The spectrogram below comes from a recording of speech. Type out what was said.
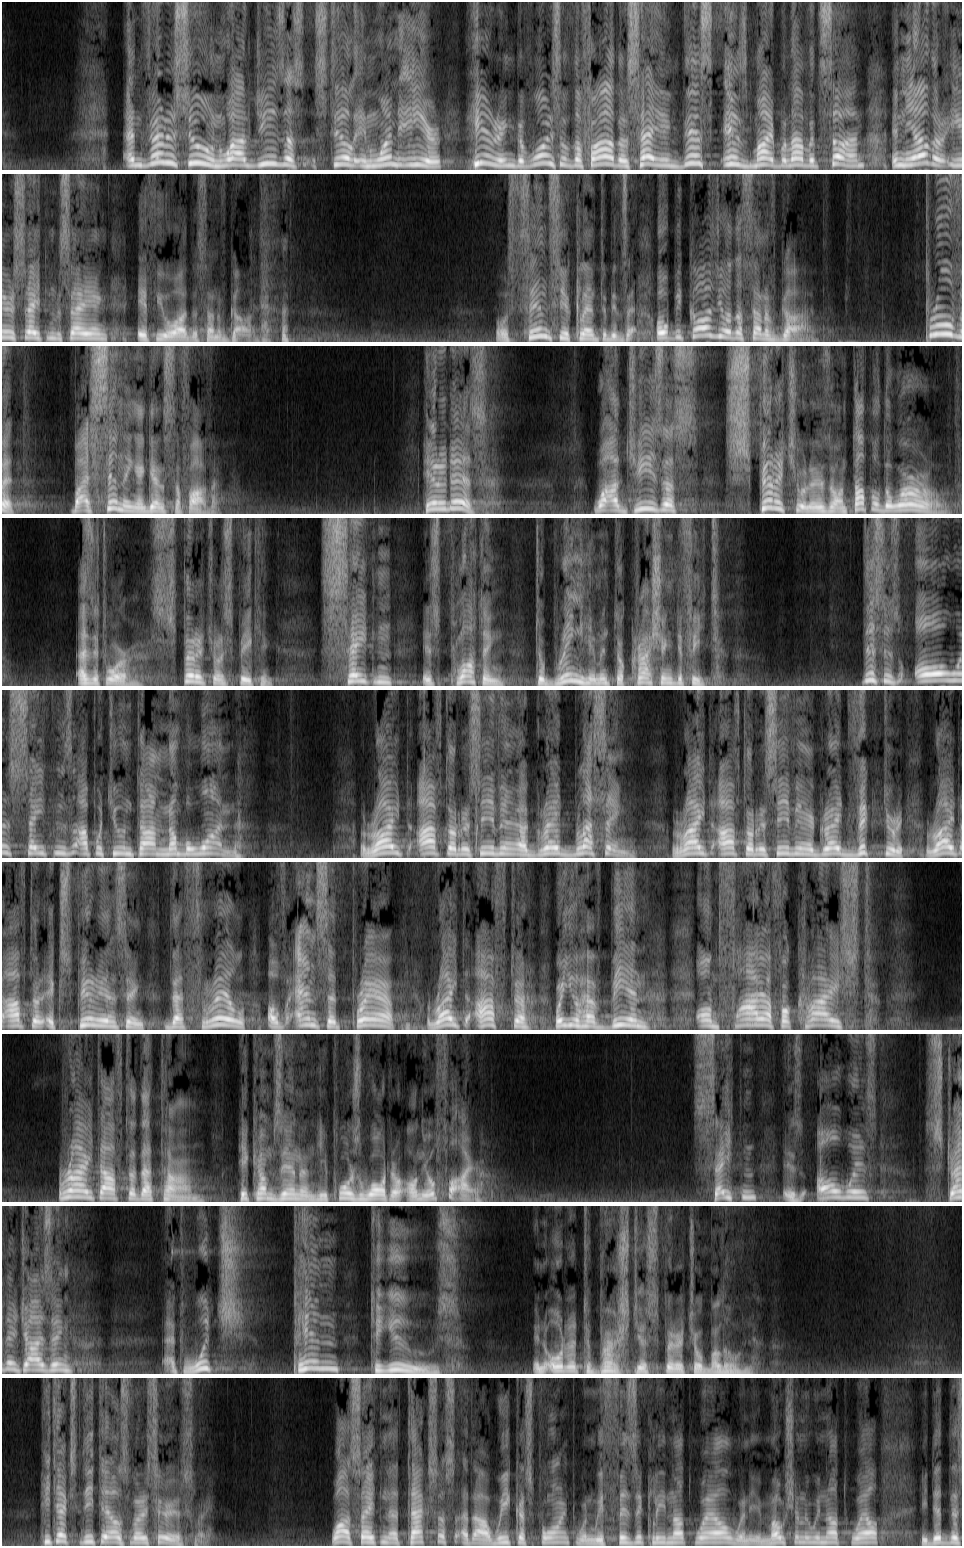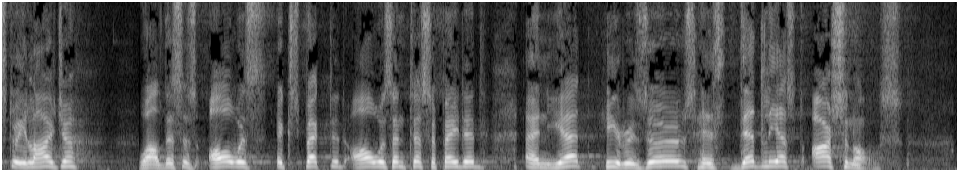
And very soon, while Jesus still in one ear hearing the voice of the Father saying, This is my beloved Son, in the other ear, Satan was saying, If you are the Son of God. or since you claim to be the Son, or because you're the Son of God, prove it by sinning against the Father. Here it is. While Jesus spiritually is on top of the world, as it were, spiritually speaking, Satan is plotting to bring him into crushing defeat. This is always Satan's opportune time, number one. Right after receiving a great blessing, right after receiving a great victory, right after experiencing the thrill of answered prayer, right after where you have been on fire for Christ, right after that time, he comes in and he pours water on your fire. Satan is always strategizing at which pin to use in order to burst your spiritual balloon. He takes details very seriously. While Satan attacks us at our weakest point, when we're physically not well, when emotionally we're not well, he did this to Elijah. While this is always expected, always anticipated, and yet he reserves his deadliest arsenals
